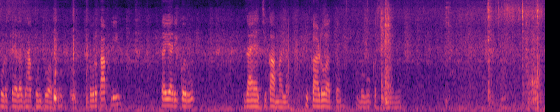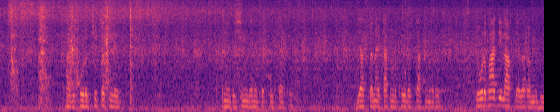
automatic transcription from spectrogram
थोडंसं याला झाकून ठेवू आपण. थोडं कापली तयारी करू. जायची कामाला. ही काढू आता. बघू कसं झालं. खाली थोडं चिटकले आपण इथं शेंगदाण्याचं कूट टाकू. जास्त नाही टाकणं थोडंच टाकणार आहे. एवढं भाजीला आपल्या घरामध्ये.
